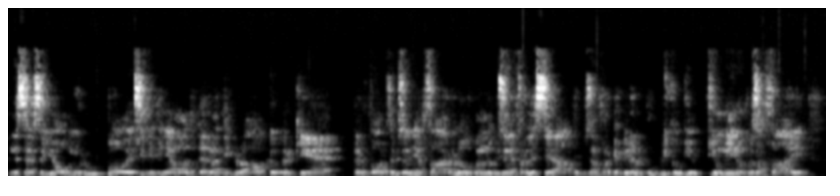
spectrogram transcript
nel senso io ho un gruppo e ci definiamo alternative rock perché per forza bisogna farlo quando bisogna fare le serate, bisogna far capire al pubblico più, più o meno cosa fai.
